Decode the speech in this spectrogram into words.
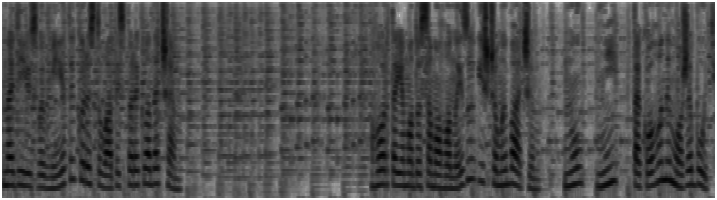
Надіюсь, ви вмієте користуватись перекладачем. Гортаємо до самого низу і що ми бачимо? Ну, ні, такого не може бути.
